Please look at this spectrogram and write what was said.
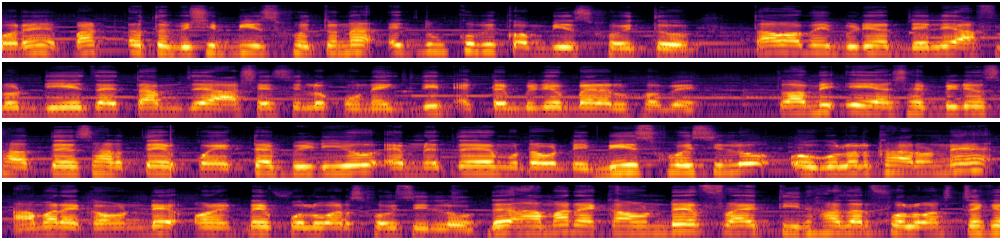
করে। বাট অত বেশি ভিউজ হইতো না, একদম খুবই কম ভিউজ হইতো। তাও আমি ভিডিও ডেলি আপলোড দিয়ে যাইতাম যে আশায় ছিল কোনো একদিন একটা ভিডিও ভাইরাল হবে। তো আমি এই আশায় ভিডিও সারতে সারতে কয়েকটা ভিডিও এমনিতে মোটামুটি বিশ হয়েছিল। ওগুলোর কারণে আমার অ্যাকাউন্টে অনেকটাই ফলোয়ার্স হয়েছিল। আমার অ্যাকাউন্টে প্রায় তিন হাজার ফলোয়ার্স থেকে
